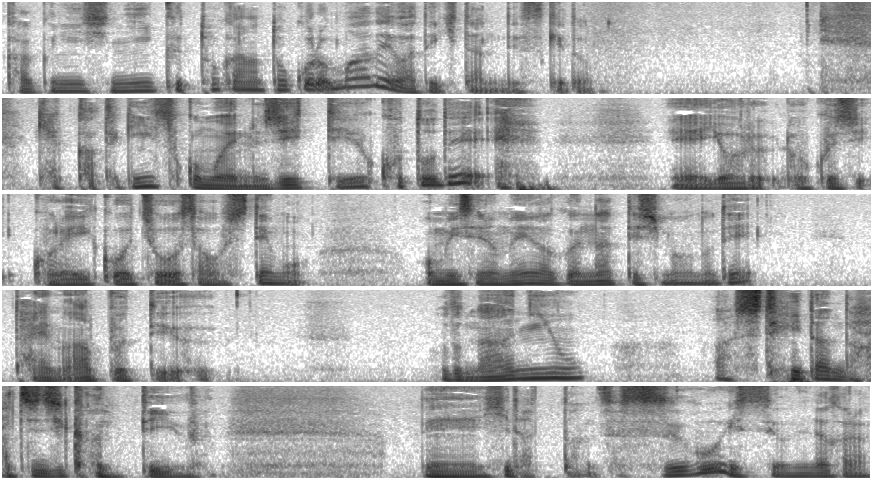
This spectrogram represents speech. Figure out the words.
確認しに行くとかのところまではできたんですけど結果的にそこも NG っていうことで えー、夜6時これ以降調査をしてもお店の迷惑になってしまうのでタイムアップっていうこと何をあしていたんだ8時間っていう。ね、日だったんです。よすごいですよね。だから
